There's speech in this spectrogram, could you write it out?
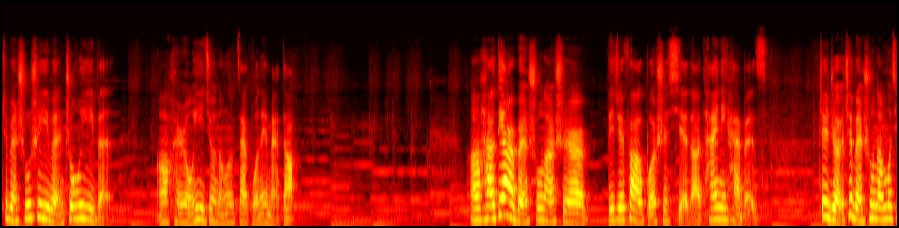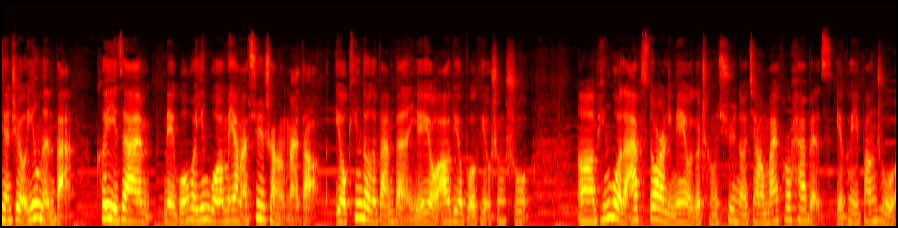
这本书是一本中译本，呃，很容易就能够在国内买到。呃，还有第二本书呢是 BJ Fogg 博士写的《Tiny Habits》。这这这本书呢，目前只有英文版，可以在美国或英国亚马逊上买到，有 Kindle 的版本，也有 Audiobook 有声书。嗯，苹果的 App Store 里面有一个程序呢，叫 Micro Habits，也可以帮助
